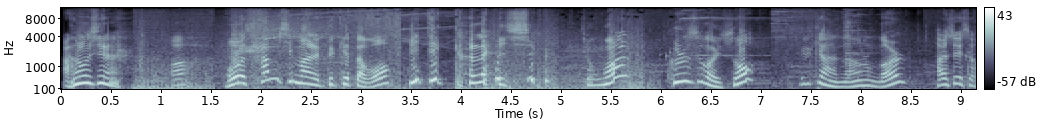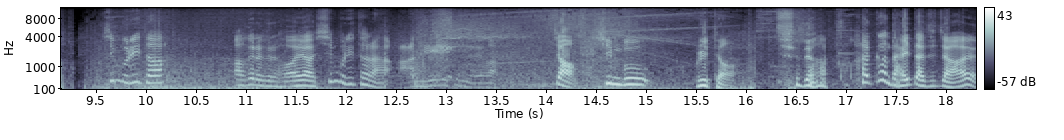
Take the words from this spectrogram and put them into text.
안 오시네. 아뭐 30만에 득했다고? 비틱 갈래 씨. 정말? 그럴 수가 있어? 이렇게 안 나오는 걸? 할 수 있어. 신부 리타. 아 그래 그래. 아야 신부 리타는 안, 안 되겠네 내가. 자 신부 리타 진짜 할 건 다 했다 진짜 아,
